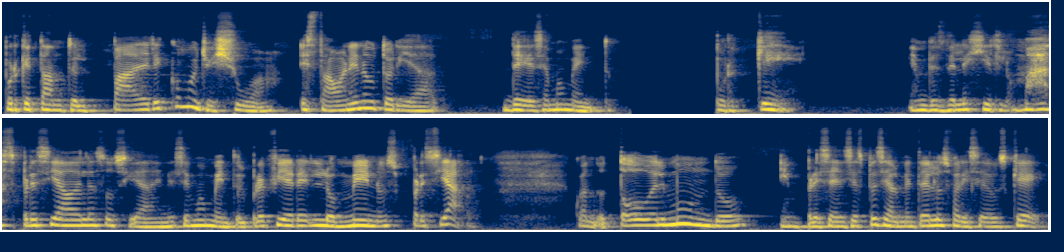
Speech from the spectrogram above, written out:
Porque tanto el Padre como Yeshua estaban en autoridad de ese momento. ¿Por qué en vez de elegir lo más preciado de la sociedad en ese momento, él prefiere lo menos preciado. Cuando todo el mundo, en presencia especialmente de los fariseos, que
